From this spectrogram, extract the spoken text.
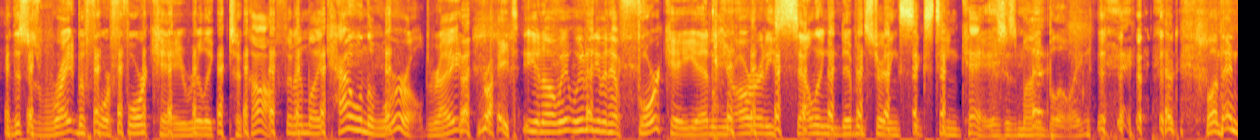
and this was right before 4K really took off. And I'm like, how in the world, right? Right. You know, we, we don't even have 4K yet, and you're already selling and demonstrating 16K. It's just mind blowing. well, then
